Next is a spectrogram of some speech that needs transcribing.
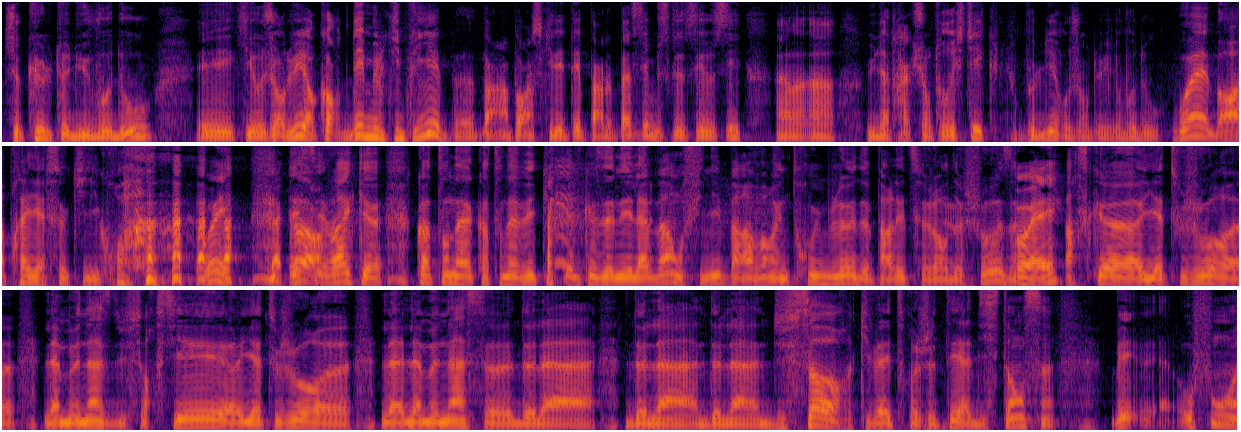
ce culte du vaudou et qui est aujourd'hui encore démultiplié par rapport à ce qu'il était par le passé, parce que c'est aussi une attraction touristique, tu peux le dire aujourd'hui, le vaudou. Ouais, bon après il y a ceux qui y croient. Oui, d'accord. c'est vrai que quand on, a, quand on a vécu quelques années là-bas, on finit par avoir une trouille bleue de parler de ce genre de choses, ouais. parce qu'il euh, il y a toujours euh, la menace du sorcier, euh, il y a toujours la, la, menace de la, de la, de la, du sort qui va être jeté à distance. Mais au fond,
